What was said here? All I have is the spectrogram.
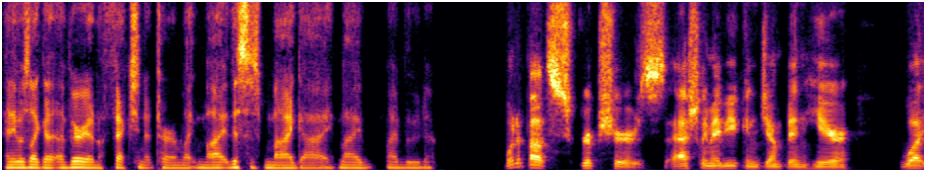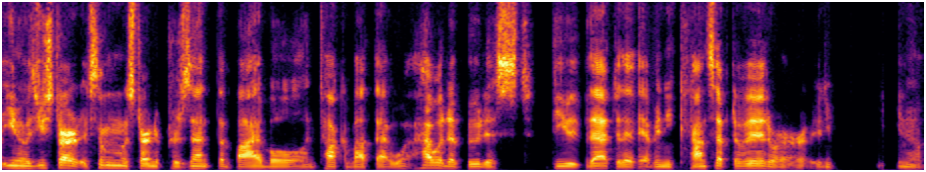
and it was like a, a very an affectionate term, like my, this is my guy, my, my Buddha. What about scriptures? Ashley, maybe you can jump in here. What, you know, as you start, if someone was starting to present the Bible and talk about that, what, how would a Buddhist view that? Do they have any concept of it or any, you know,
